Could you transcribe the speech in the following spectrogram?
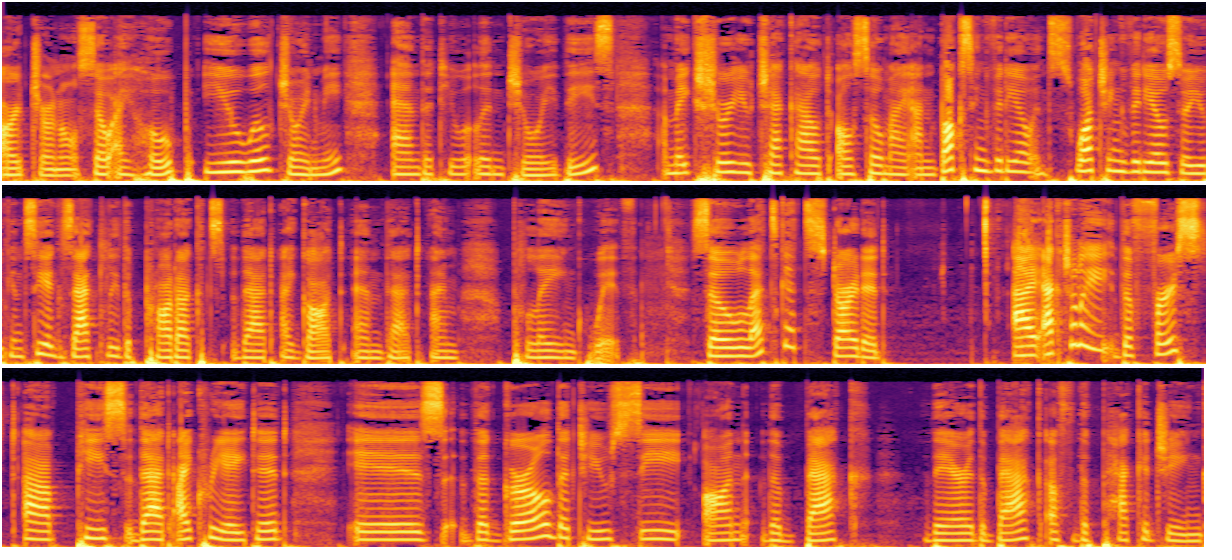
art journal. So I hope you will join me and that you will enjoy these. Uh, make sure you check out also my unboxing video and swatching video so you can see exactly the products that I got and that I'm playing with. So let's get started. I actually, the first uh, piece that I created is the girl that you see on the back there, the back of the packaging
